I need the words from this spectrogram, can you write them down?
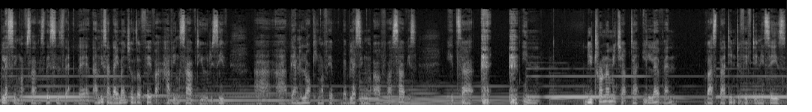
blessing of service. This is the, the and these are dimensions of favor. Having served, you receive uh, uh the unlocking of the blessing of uh, service. It's uh, in Deuteronomy chapter 11, verse 13 to 15. It says,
